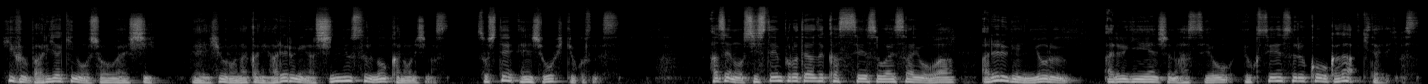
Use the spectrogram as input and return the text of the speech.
皮膚バリア機能を障害し、えー、皮膚の中にアレルゲンが侵入するのを可能にしますそして炎症を引き起こすんです汗のシステムプロテアーゼ活性阻害作用はアレルゲンによるアレルギー炎症の発生を抑制する効果が期待できます、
